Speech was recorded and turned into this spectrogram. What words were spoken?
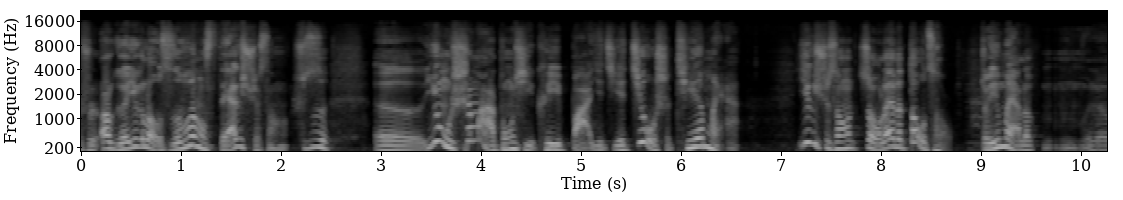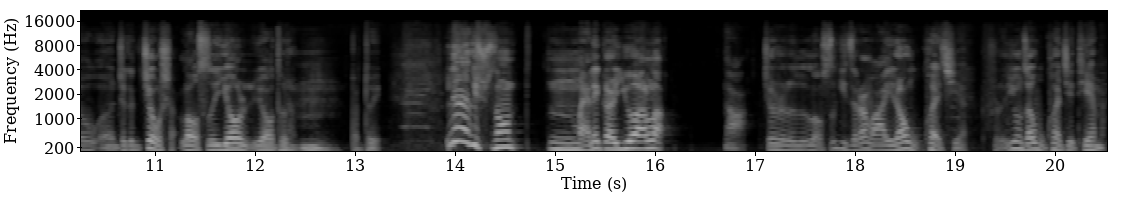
说二哥，一个老师问三个学生，说是呃用什么东西可以把一间教室填满？一个学生找来了稻草，堆满了呃这个教室。老师摇摇头说，嗯，不对。另一个学生嗯买了根圆了，啊，就是老师给咱这娃一人五块钱，说用这五块钱填满。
